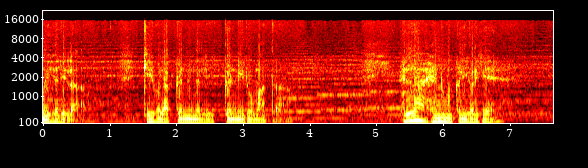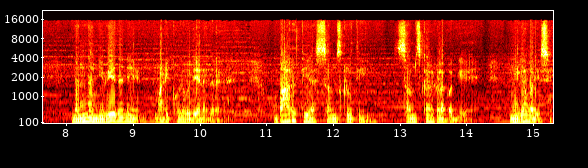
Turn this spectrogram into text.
ಉಳಿಯಲಿಲ್ಲ. ಕೇವಲ ಕಣ್ಣಿನಲ್ಲಿ ಕಣ್ಣೀರು ಮಾತ್ರ. ಎಲ್ಲ ಹೆಣ್ಣು ಮಕ್ಕಳಿಗಳಿಗೆ ನನ್ನ ನಿವೇದನೆ ಮಾಡಿಕೊಳ್ಳುವುದೇನೆಂದರೆ ಭಾರತೀಯ ಸಂಸ್ಕೃತಿ ಸಂಸ್ಕಾರಗಳ ಬಗ್ಗೆ ನಿಗಾವಹಿಸಿ.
